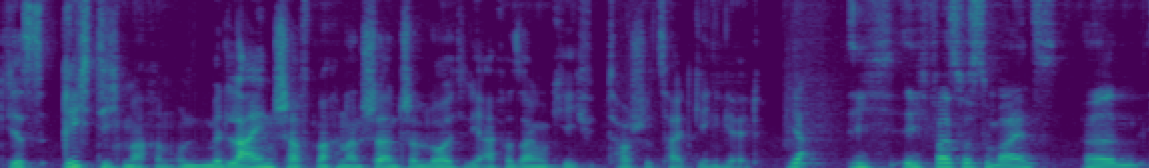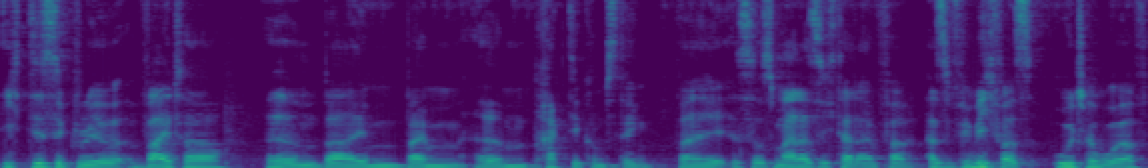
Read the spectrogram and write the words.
die das richtig machen und mit Leidenschaft machen, anstatt Leute, die einfach sagen, okay, ich tausche Zeit gegen Geld. Ja, ich, ich weiß, was du meinst. Ähm, ich disagree weiter ähm, beim, beim ähm, Praktikumsding, weil es aus meiner Sicht halt einfach, also für mich war es ultra worth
